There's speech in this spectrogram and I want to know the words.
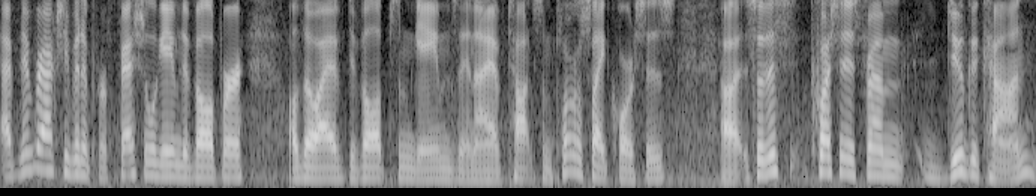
I've never actually been a professional game developer, although I have developed some games and I have taught some Pluralsight courses. Uh, so this question is from Dugukan,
